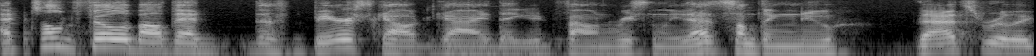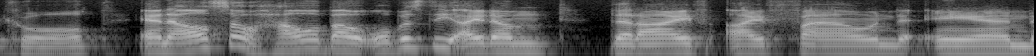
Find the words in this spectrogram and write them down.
I told Phil about that the Bear Scout guide that you'd found recently. That's something new. That's really cool. And also, how about what was the item that I I found and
